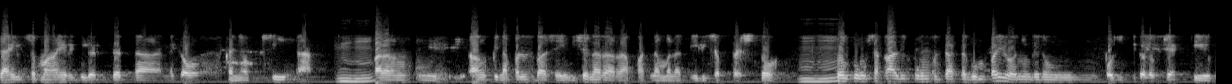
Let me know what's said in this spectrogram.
dahil sa mga irregularidad na nagawa sa kanyang opisina, Mhm. parang ang pinapalabas ay hindi siya nararapat na manatili sa pwesto. Mhm. So kung sakali pong magtatagumpay yun, yung ganong political objective,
